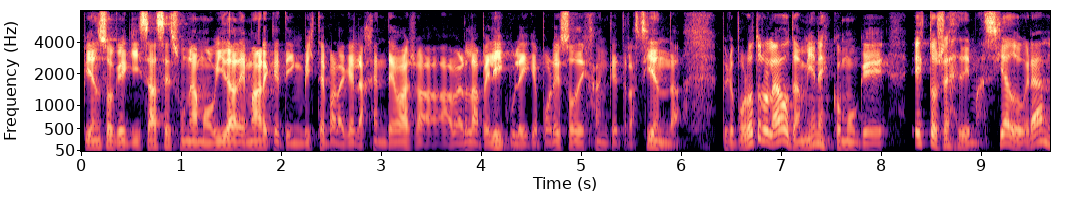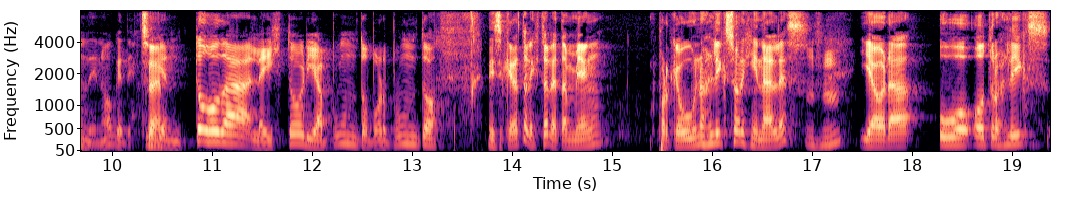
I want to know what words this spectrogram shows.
pienso que quizás es una movida de marketing, ¿viste? Para que la gente vaya a ver la película y que por eso dejan que trascienda. Pero por otro lado también es como que esto ya es demasiado grande, ¿no? Que te Sí. expliquen toda la historia punto por punto. Ni siquiera toda la historia, también. Porque hubo unos leaks originales y ahora hubo otros leaks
